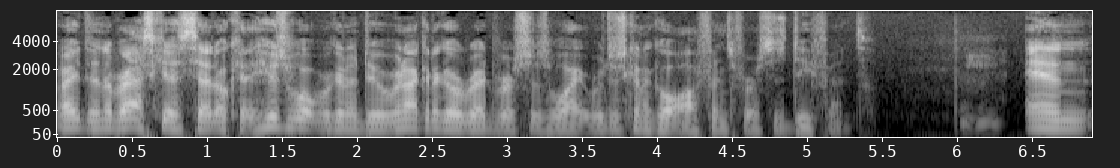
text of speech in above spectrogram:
right? The Nebraska said, okay, here's what we're going to do. We're not going to go red versus white. We're just going to go offense versus defense. Mm-hmm. And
